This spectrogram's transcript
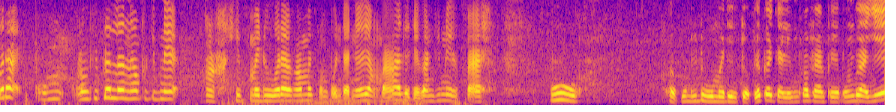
ก็ได้ ผมลงคลิปเล่นๆนะครับคลิปนี้อะคลิปไม่ดูก็ได้ครับ ไม่ส่งผลแต่เนื้ออย่างบ้าเลยเจอกันคลิปนี้ไปกูขอบคุณที่ดูมาจนจบแล้วก็อย่าลืมเข้าแฟนเพจผมด้วยเย้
